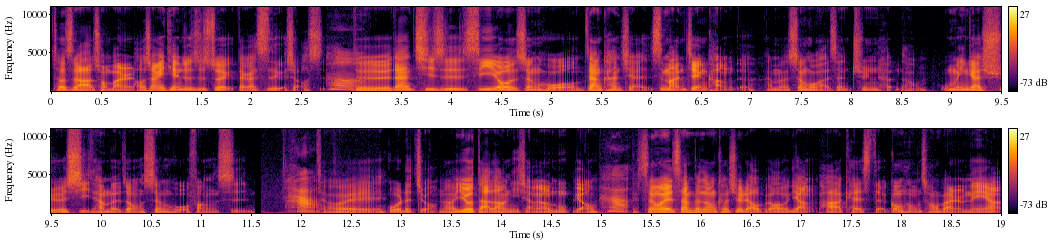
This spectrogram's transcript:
特斯拉的创办人，好像一天就是睡大概四个小时。对对对，但其实 CEO 的生活这样看起来是蛮健康的，他们的生活还是很均衡的。我们应该学习他们的这种生活方式。好，才会活得久，然后又达到你想要的目标。好，身为三分钟科学聊保养 Podcast 的共同创办人梅亚，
